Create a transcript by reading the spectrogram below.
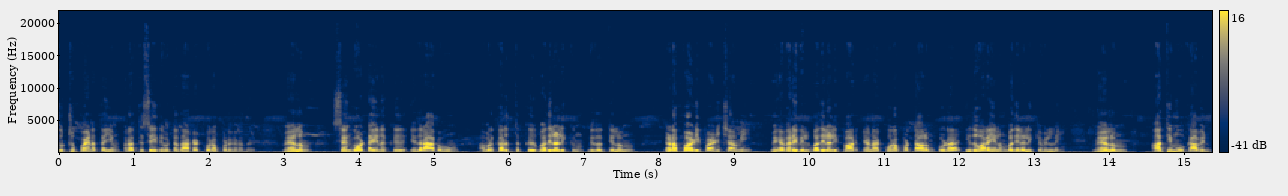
சுற்றுப்பயணத்தையும் ரத்து செய்துவிட்டதாக கூறப்படுகிறது. மேலும் செங்கோட்டையனுக்கு எதிராகவும் அவர் கருத்துக்கு பதிலளிக்கும் விதத்திலும் எடப்பாடி பழனிசாமி மிக விரைவில் பதிலளிப்பார் என கூறப்பட்டாலும் கூட இதுவரையிலும் பதிலளிக்கவில்லை. மேலும் அதிமுகவின்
